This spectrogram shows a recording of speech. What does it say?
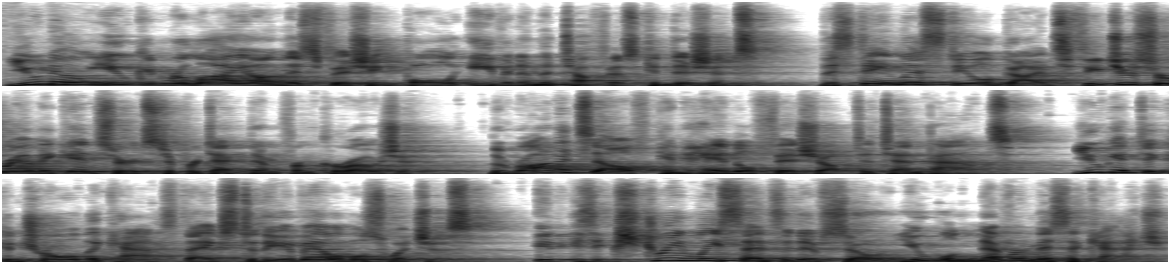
You know you can rely on this fishing pole even in the toughest conditions. The stainless steel guides feature ceramic inserts to protect them from corrosion. The rod itself can handle fish up to 10 pounds. You get to control the cast thanks to the available switches. It is extremely sensitive so you will never miss a catch.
